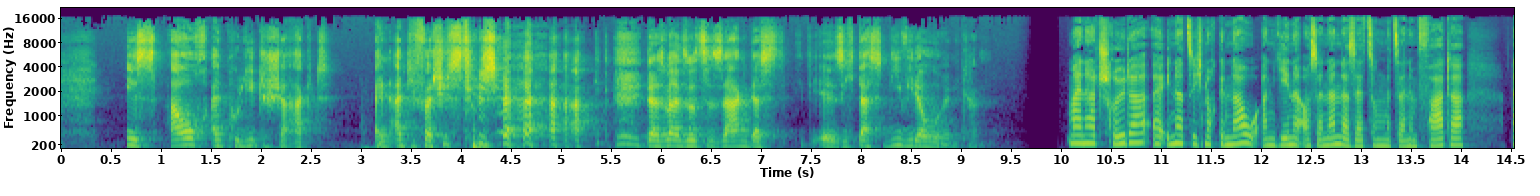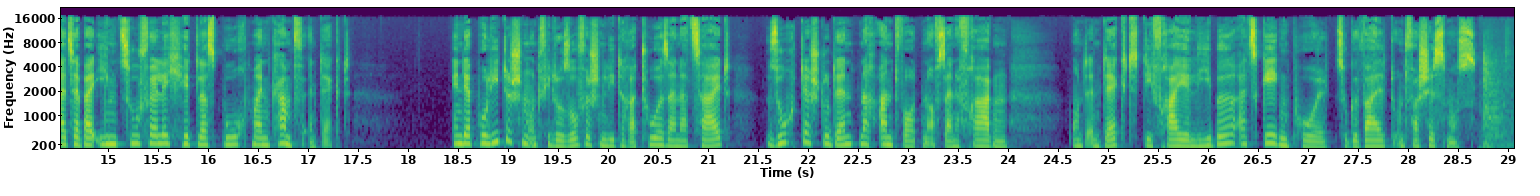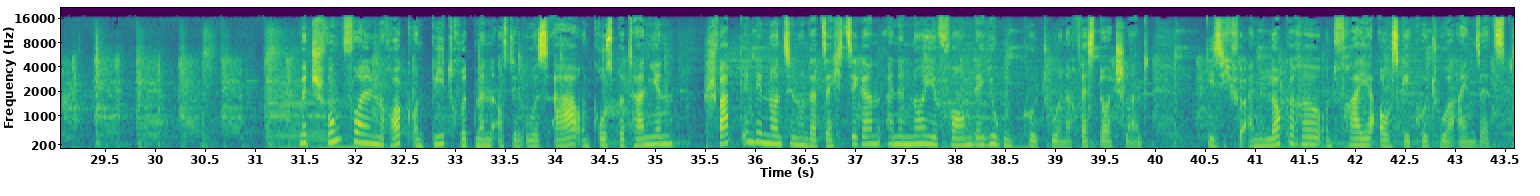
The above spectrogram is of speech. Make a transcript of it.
ist auch ein politischer Akt, ein antifaschistischer Akt, dass man sozusagen dass, äh, sich das nie wiederholen kann. Meinhard Schröder erinnert sich noch genau an jene Auseinandersetzung mit seinem Vater, als er bei ihm zufällig Hitlers Buch Mein Kampf entdeckt. In der politischen und philosophischen Literatur seiner Zeit sucht der Student nach Antworten auf seine Fragen und entdeckt die freie Liebe als Gegenpol zu Gewalt und Faschismus. Mit schwungvollen Rock- und Beatrhythmen aus den USA und Großbritannien schwappt in den 1960ern eine neue Form der Jugendkultur nach Westdeutschland, die sich für eine lockere und freie Ausgehkultur einsetzt.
